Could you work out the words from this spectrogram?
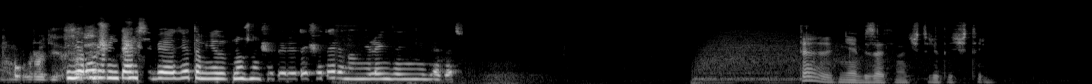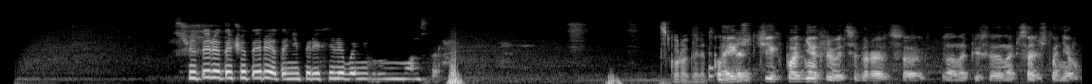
Ну, вроде Я совсем- очень так себе одета, мне тут нужно 4Т4, но мне лень за ними бегать. Да, не обязательно 4Т4. С 4Т4 это не перехиливание монстр. Скоро, говорят, А их, их поднекливать собираются. Да, написали, написали, что нерв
